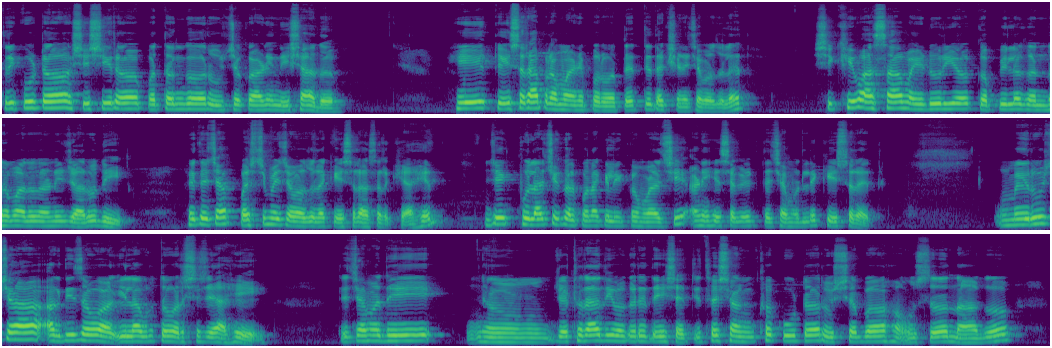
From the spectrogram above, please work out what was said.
त्रिकुट शिशिर पतंग रुचक आणि निषाद हे केसराप्रमाणे पर्वत आहेत ते दक्षिणेच्या बाजूला आहेत. शिखिवासा वैडूर्य कपिल गंधमादन आणि जारुधी हे त्याच्या पश्चिमेच्या बाजूला केसरासारखे आहेत. जे एक फुलाची कल्पना केली कमळाची आणि हे सगळे त्याच्यामधले केसर आहेत. मेरूच्या अगदी जवळ इलावृत वर्ष जे आहे त्याच्यामध्ये जठरादी वगैरे देश आहेत. तिथं शंखकूट ऋषभ हंस नाग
